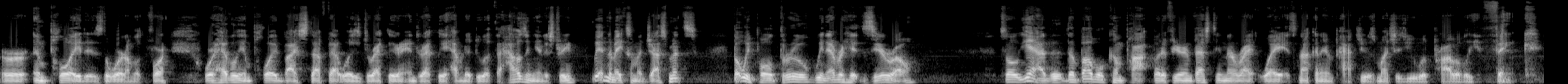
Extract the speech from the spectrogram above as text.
or employed is the word I'm looking for. Were heavily employed by stuff that was directly or indirectly having to do with the housing industry. We had to make some adjustments, but we pulled through. We never hit zero. So yeah, the, the bubble can pop, but if you're investing the right way, it's not going to impact you as much as you would probably think.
